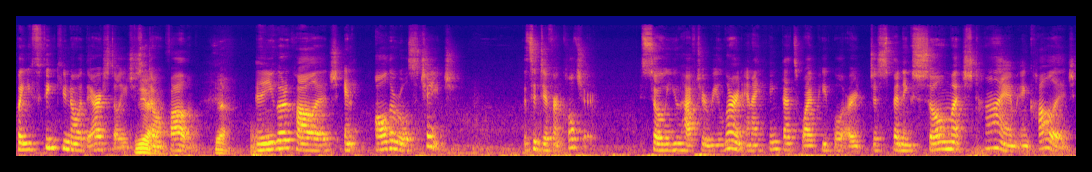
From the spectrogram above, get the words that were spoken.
but you think you know what they are still you just Yeah. don't follow them Yeah. and then you go to college and all the rules change it's a different culture. So you have to relearn and i think that's why people are just spending so much time in college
